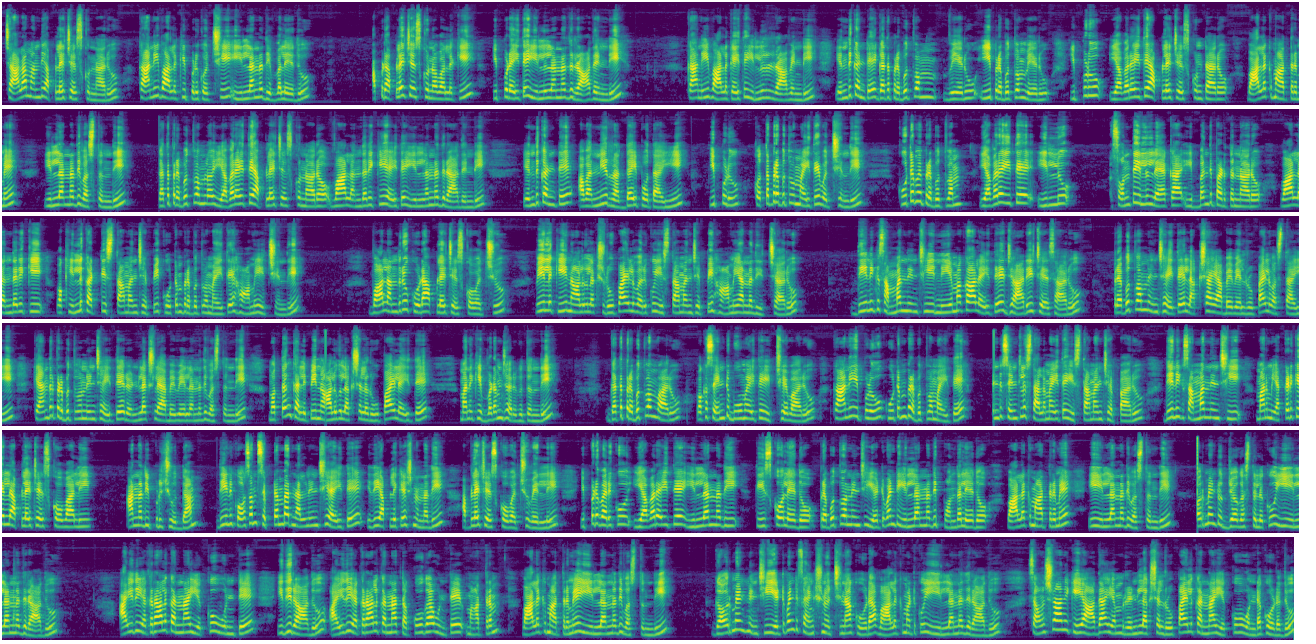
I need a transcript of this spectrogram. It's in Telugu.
చాలామంది అప్లై చేసుకున్నారు కానీ వాళ్ళకి ఇప్పటికొచ్చి ఇల్లు అన్నది ఇవ్వలేదు. అప్పుడు అప్లై చేసుకున్న వాళ్ళకి ఇప్పుడైతే ఇల్లు అన్నది రాదండి. కానీ వాళ్ళకైతే ఇల్లులు రావండి. ఎందుకంటే గత ప్రభుత్వం వేరు ఈ ప్రభుత్వం వేరు. ఇప్పుడు ఎవరైతే అప్లై చేసుకుంటారో వాళ్ళకు మాత్రమే ఇల్లు అన్నది వస్తుంది. గత ప్రభుత్వంలో ఎవరైతే అప్లై చేసుకున్నారో వాళ్ళందరికీ అయితే ఇల్లు అన్నది రాదండి. ఎందుకంటే అవన్నీ రద్దయిపోతాయి. ఇప్పుడు కొత్త ప్రభుత్వం అయితే వచ్చింది. కూటమి ప్రభుత్వం ఎవరైతే ఇల్లు సొంత ఇల్లు లేక ఇబ్బంది పడుతున్నారో వాళ్ళందరికీ ఒక ఇల్లు కట్టిస్తామని చెప్పి కూటమి ప్రభుత్వం అయితే హామీ ఇచ్చింది. వాళ్ళందరూ కూడా అప్లై చేసుకోవచ్చు. వీళ్ళకి నాలుగు లక్షల రూపాయల వరకు ఇస్తామని చెప్పి హామీ అన్నది ఇచ్చారు. దీనికి సంబంధించి నియామకాలు అయితే జారీ చేశారు. ప్రభుత్వం నుంచి అయితే లక్ష యాభై వేల రూపాయలు వస్తాయి. కేంద్ర ప్రభుత్వం నుంచి అయితే రెండు లక్షల యాభై వేలు అన్నది వస్తుంది. మొత్తం కలిపి నాలుగు లక్షల రూపాయలు అయితే మనకి ఇవ్వడం జరుగుతుంది. గత ప్రభుత్వం వారు ఒక సెంటు భూమి అయితే ఇచ్చేవారు. కానీ ఇప్పుడు కూటమి ప్రభుత్వం అయితే రెండు సెంట్ల స్థలం అయితే ఇస్తామని చెప్పారు. దీనికి సంబంధించి మనం ఎక్కడికి వెళ్ళి అప్లై చేసుకోవాలి అన్నది ఇప్పుడు చూద్దాం. దీనికోసం సెప్టెంబర్ నెల నుంచి అయితే ఇది అప్లికేషన్ అన్నది అప్లై చేసుకోవచ్చు వెళ్ళి. ఇప్పటి వరకు ఎవరైతే ఇల్లన్నది తీసుకోలేదో ప్రభుత్వం నుంచి ఎటువంటి ఇల్లన్నది పొందలేదో వాళ్ళకి మాత్రమే ఈ ఇల్లన్నది వస్తుంది. గవర్నమెంట్ ఉద్యోగస్తులకు ఈ ఇల్లు అన్నది రాదు. ఐదు ఎకరాల కన్నా ఎక్కువ ఉంటే ఇది రాదు. ఐదు ఎకరాల కన్నా తక్కువగా ఉంటే మాత్రం వాళ్ళకి మాత్రమే ఈ ఇల్లు అన్నది వస్తుంది. గవర్నమెంట్ నుంచి ఎటువంటి ఫంక్షన్ వచ్చినా కూడా వాళ్ళకి మటుకు ఈ ఇల్లు అన్నది రాదు. సంవత్సరానికి ఆదాయం రెండు లక్షల రూపాయల కన్నా ఎక్కువ ఉండకూడదు.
